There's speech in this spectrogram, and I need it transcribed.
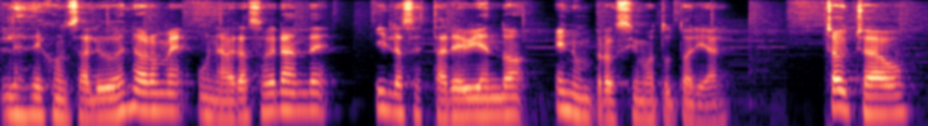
Les dejo un saludo enorme, un abrazo grande y los estaré viendo en un próximo tutorial. Chau chau.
